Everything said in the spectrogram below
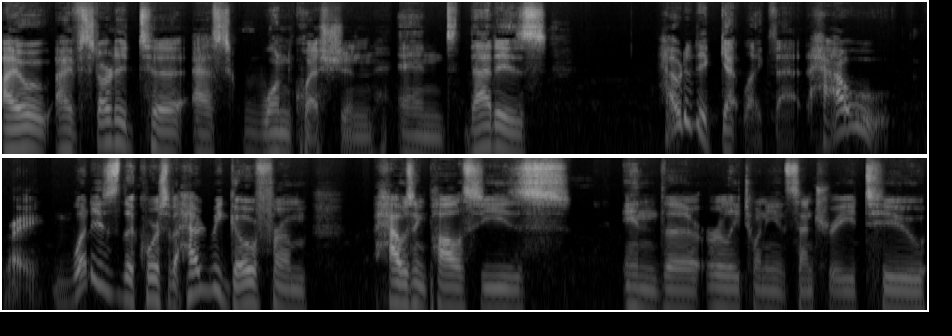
I, I've started to ask one question, and that is, how did it get like that? How right what is the course of it? How did we go from housing policies in the early 20th century to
